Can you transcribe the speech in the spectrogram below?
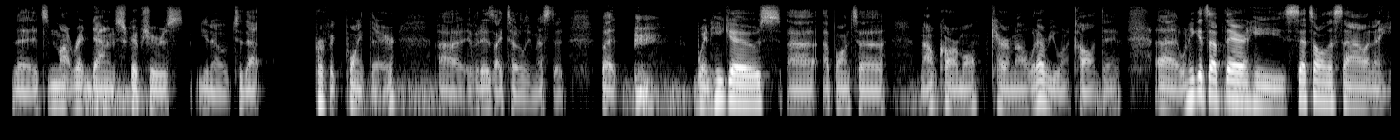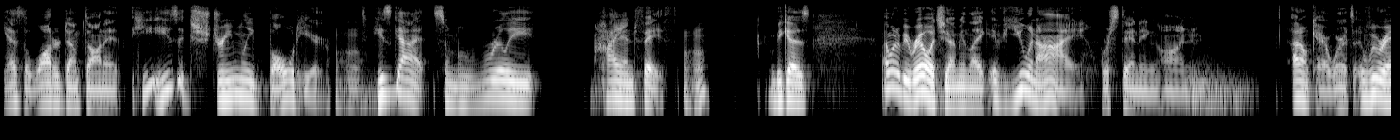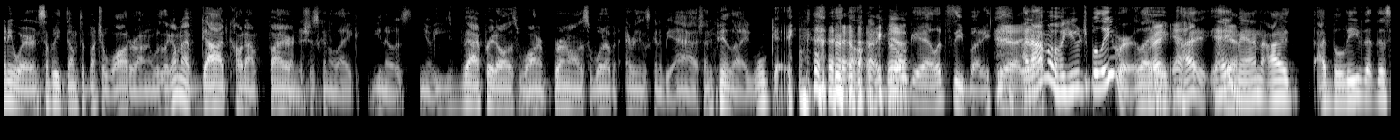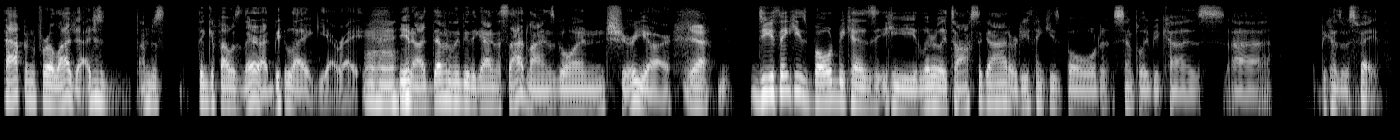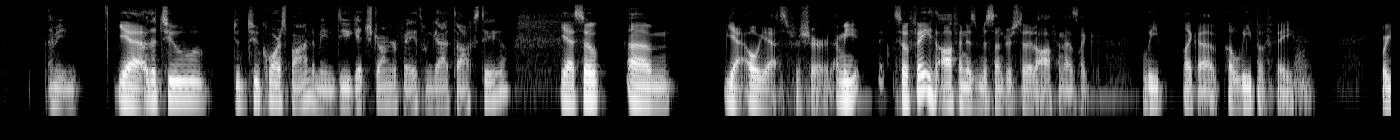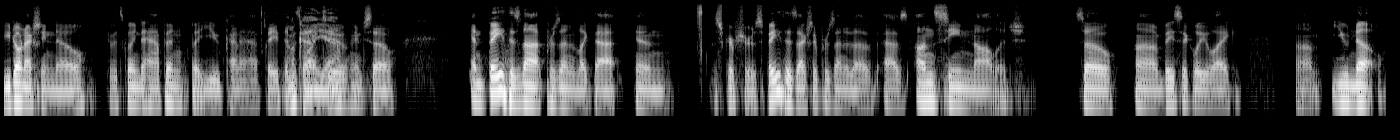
That it's not written down in scriptures, you know, to that perfect point there. Uh, if it is, I totally missed it. But when he goes uh, up onto Mount Carmel, Caramel, whatever you want to call it, Dave. Uh, when he gets up there and he sets all this out and he has the water dumped on it, he, he's extremely bold here. Mhm. He's got some really high end faith Mhm. because I want to be real with you. I mean, like, if you and I were standing on, I don't care where it's, if we were anywhere and somebody dumped a bunch of water on it, was like, I'm gonna have God call down fire and it's just gonna like, you know, you know, evaporate all this water, burn all this wood up, and everything's gonna be ash. And be like, okay, like, Yeah. okay, yeah, let's see, buddy. Yeah, And. I'm a huge believer. Like, Right, yeah. I, hey, Yeah. man, I, I believe that this happened for Elijah. I just, I'm just think if I was there, I'd be like, yeah, right. Mhm. You know, I'd definitely be the guy on the sidelines going, sure you are. Yeah. Do you think he's bold because he literally talks to God, or do you think he's bold simply because uh, because of his faith? I mean, Yeah. are the two do the two correspond? I mean, do you get stronger faith when God talks to you? Yeah. So, um, yeah. Oh, yes, for sure. I mean, so faith often is misunderstood, often as like leap, like a, a leap of faith, where you don't actually know if it's going to happen, but you kind of have faith that it's Okay, going yeah. to. And so, and faith is not presented like that in the scriptures. Faith is actually presented of as unseen knowledge. So, uh, basically, like um, you know,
